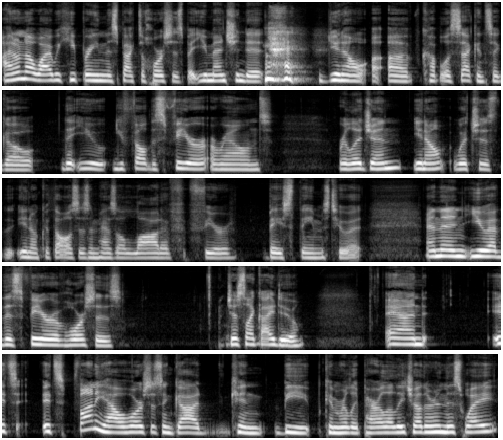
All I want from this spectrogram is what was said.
I don't know why we keep bringing this back to horses, but you mentioned it, you know, a, a couple of seconds ago that you you felt this fear around religion, you know, which is you know Catholicism has a lot of fear-based themes to it. And then you have this fear of horses just like I do. And it's it's funny how horses and God can be can really parallel each other in this way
